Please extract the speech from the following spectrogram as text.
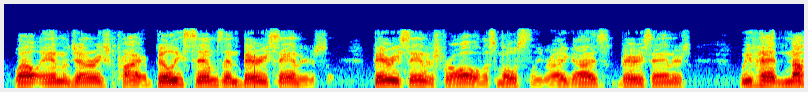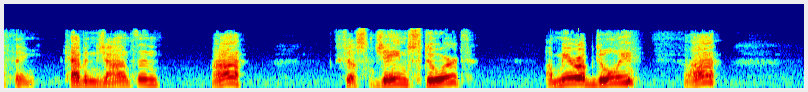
Well, and the generation prior. Billy Sims and Barry Sanders. Barry Sanders for all of us, mostly, right, guys? Barry Sanders. We've had nothing. Kevin Johnson, huh? Just James Stewart, Ameer Abdullah, huh?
